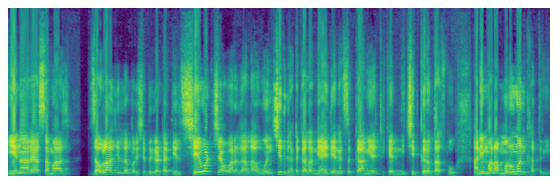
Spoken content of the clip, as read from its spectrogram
येणाऱ्या समाज जवळा जिल्हा परिषद गटातील शेवटच्या वर्गाला वंचित घटकाला न्याय देण्याचं काम या ठिकाणी निश्चित करत असतो. आणि मला मनोमन खात्री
